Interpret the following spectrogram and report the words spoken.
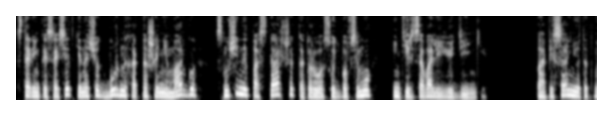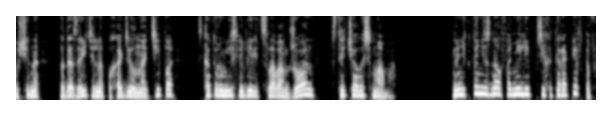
старенькой соседки насчет бурных отношений Марго с мужчиной постарше, которого, судя по всему, интересовали ее деньги. По описанию этот мужчина подозрительно походил на типа, с которым, если верить словам Джоан, встречалась мама. Но никто не знал фамилий психотерапевтов,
